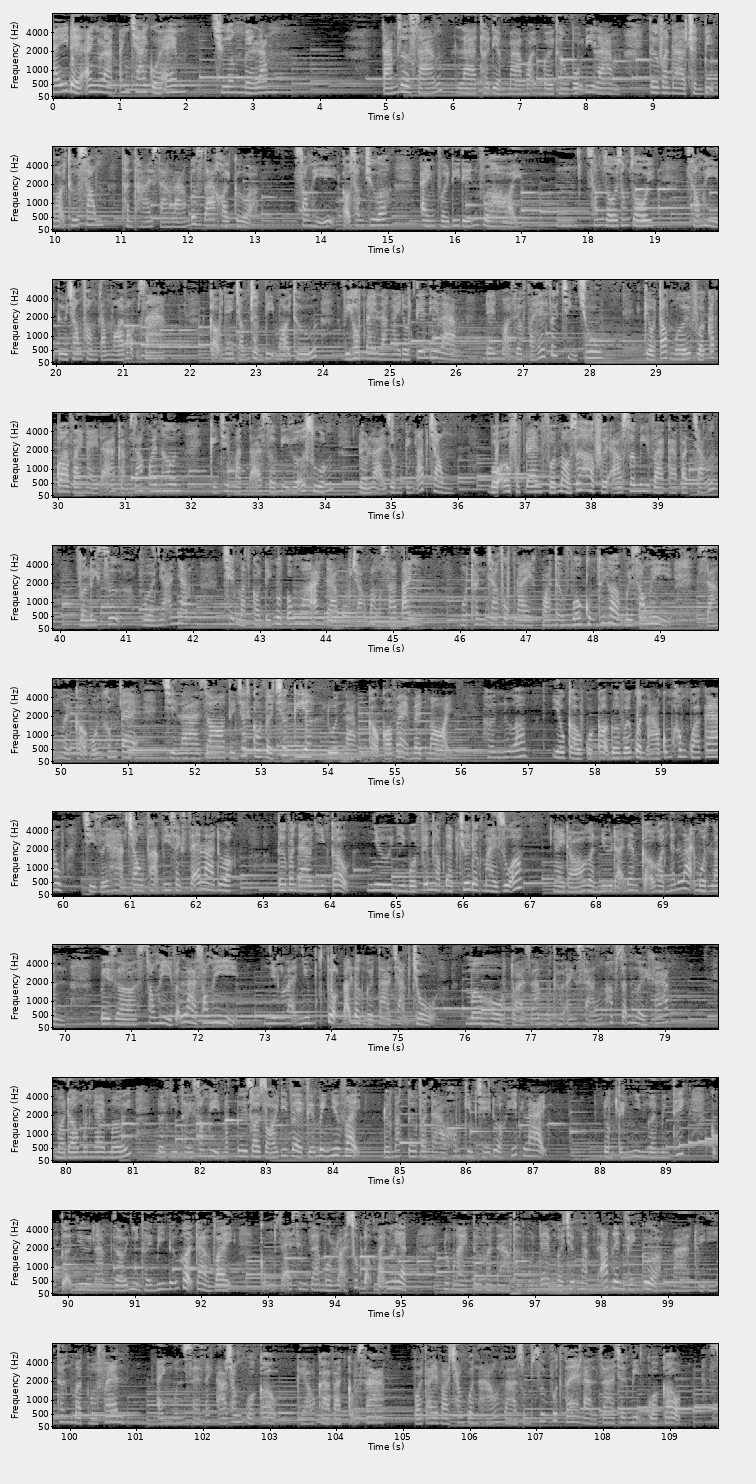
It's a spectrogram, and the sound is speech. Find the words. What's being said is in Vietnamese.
Hãy để anh làm anh trai của em. Chương 15 8 giờ sáng là thời điểm mà mọi người thường vội đi làm. Tư Văn Đào chuẩn bị mọi thứ xong Thần thái sáng láng bước ra khỏi cửa. Xong hỉ, cậu xong chưa? Anh vừa đi đến vừa hỏi. Ừ, xong rồi, xong rồi. Xong hỉ từ trong phòng tắm nói vọng ra. Cậu nhanh chóng chuẩn bị mọi thứ. Vì hôm nay là ngày đầu tiên đi làm Nên mọi việc phải hết sức chỉnh chu. Kiểu tóc mới vừa cắt qua vài ngày đã cảm giác quen hơn. Kính trên mặt đã sớm bị gỡ xuống, Đổi lại dùng kính áp tròng. Bộ âu phục đen phối màu rất hợp với áo sơ mi và cà vạt trắng. Vừa lịch sự, vừa nhã nhặn. Trên mặt còn đính một bông hoa anh đào màu trắng bằng sa tanh. Một thân trang phục này quả thực vô cùng thích hợp với song hỉ dáng người cậu vốn không tệ, Chỉ là do tính chất công việc trước kia Luôn làm cậu có vẻ mệt mỏi. Hơn nữa Yêu cầu của cậu đối với quần áo cũng không quá cao Chỉ giới hạn trong phạm vi sạch sẽ là được Tư Văn Đào nhìn cậu Như nhìn một viên ngọc đẹp chưa được mài rũa Ngày đó gần như đã đem cậu gọt nhẫn lại một lần Bây giờ song hỉ vẫn là song hỉ Nhưng lại như bức tượng đã được người ta chạm trổ mơ hồ tỏa ra một thứ ánh sáng hấp dẫn người khác. Mở đầu một ngày mới, được nhìn thấy song hỉ mặt tươi roi rói đi về phía mình như vậy, đôi mắt Tư Văn Đào không kiềm chế được híp lại. Đồng tính nhìn người mình thích cũng tựa như nam giới nhìn thấy mỹ nữ gợi cảm vậy, cũng sẽ sinh ra một loại xúc động mãnh liệt. Lúc này Tư Văn Đào thật muốn đem người trước mặt áp lên cánh cửa mà thủy ý thân mật một phen. Anh muốn xé rách áo trong của cậu, kéo cà vạt cậu ra, bói tay vào trong quần áo và dùng sức vuốt ve làn da chân mịn của cậu.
